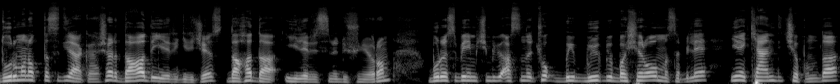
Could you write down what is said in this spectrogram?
durma noktası değil arkadaşlar. Daha da ileri gideceğiz. Daha da ilerisini düşünüyorum. Burası benim için bir, aslında çok büyük bir başarı olmasa bile yine kendi çapımda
